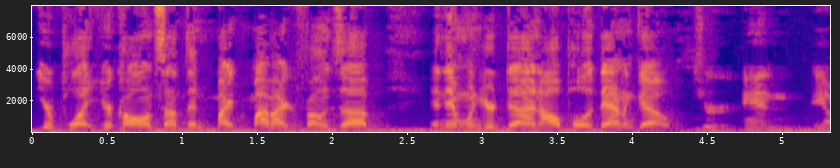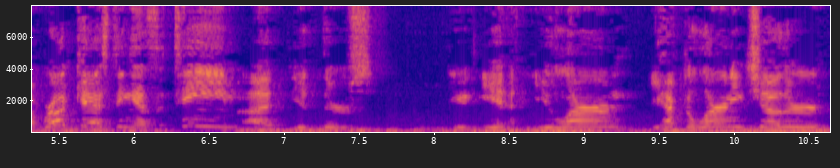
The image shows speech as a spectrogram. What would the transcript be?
you're play, you're calling something. My, my microphone's up, and then when you're done, I'll pull it down and go. Sure, and you know, broadcasting as a team, uh, you, there's you, you you learn you have to learn each other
